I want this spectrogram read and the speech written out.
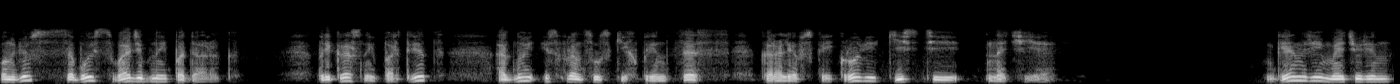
он вез с собой свадебный подарок прекрасный портрет одной из французских принцесс королевской крови кисти Натье. Генри Мэтюрин,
